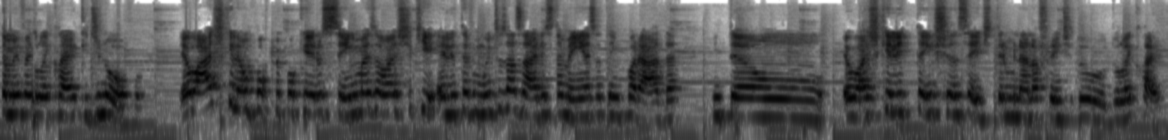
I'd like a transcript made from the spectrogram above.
também vai do Leclerc de novo. Eu acho que ele é um pouco pipoqueiro, sim, mas eu acho que ele teve muitos azares também essa temporada. Então, eu acho que ele tem chance aí de terminar na frente do, do Leclerc.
